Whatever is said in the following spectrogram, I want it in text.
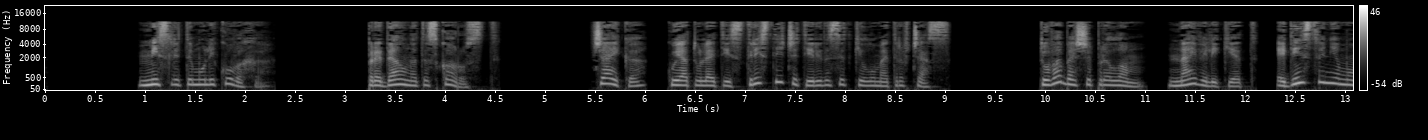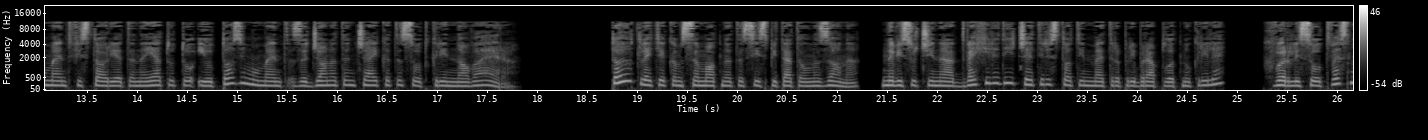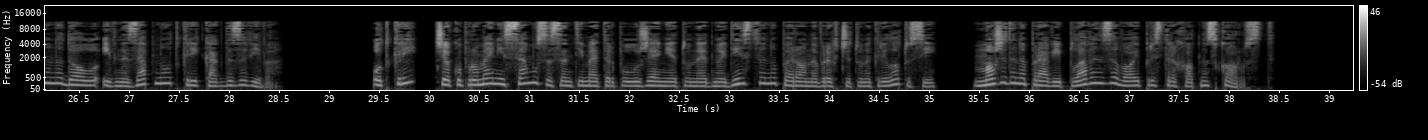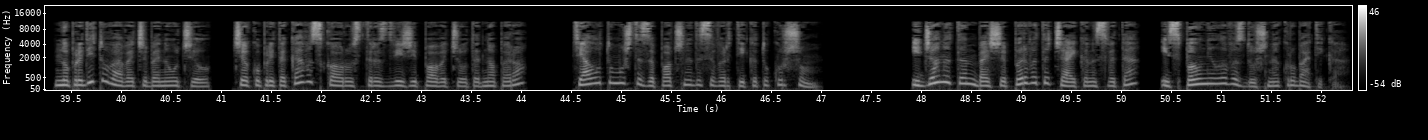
Мислите му ликуваха. Пределната скорост. Чайка, която лети с 340 км в час. Това беше прелом, най-великият, единствения момент в историята на ятото и от този момент за Джонатан Чайката се откри нова ера. Той отлетя към самотната си изпитателна зона, на височина 2400 метра прибра плътно криле, хвърли се отвесно надолу и внезапно откри как да завива. Откри, че ако промени само с сантиметър положението на едно единствено перо на връхчето на крилото си, може да направи плавен завой при страхотна скорост. Но преди това вече бе научил, че ако при такава скорост раздвижи повече от едно перо, тялото му ще започне да се върти като куршум. И Джонатан беше първата чайка на света, изпълнила въздушна акробатика.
